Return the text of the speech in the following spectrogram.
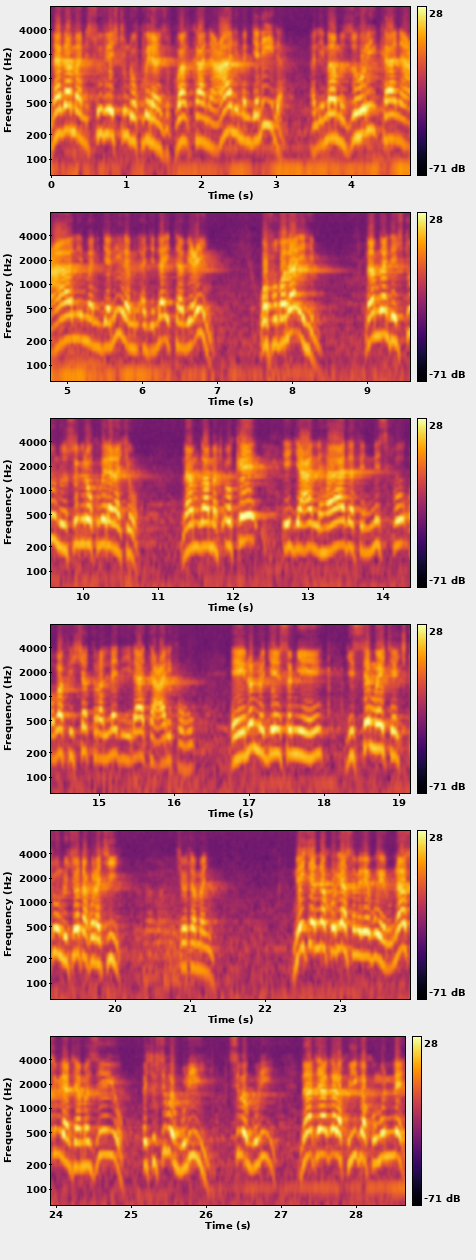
Nagamba nti suubira ekitundu okubeera nazo kubanga kana aliman jalila alimamu zuhuri kana aliman jalila min ajilai tabiin wa fudalaihim. Namugamba nti ekitundu nsuubira okubeera nakyo. Namugamba nti ok ijal hatha fi nisfu oba fi shatra alladhi la tarifuhu. Eno nno gyensomye gisemu ekyo ekitundu kyotakola ki kyotamanyi naye kyannaku oli asomera ebweru nasuubira nti amazeeyo ekyo si bwe guli si bwe guli. Natayagala kuyiga ku munne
